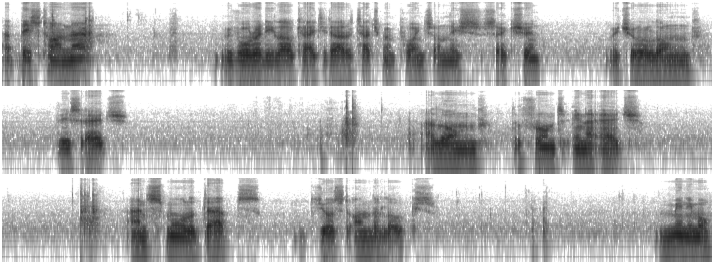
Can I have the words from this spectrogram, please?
At this time now we've already located our attachment points on this section which are along this edge along the front inner edge and smaller dabs just on the lugs. Minimal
